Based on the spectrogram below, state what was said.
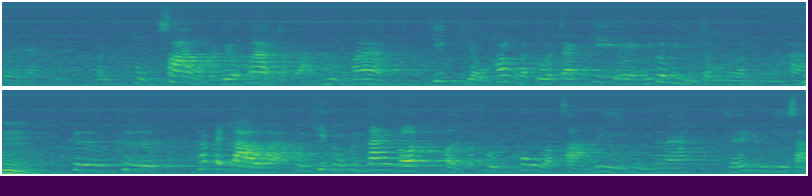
เลยเนี่ยมันถูกสร้างออกมาเยอะมากจากหลายมุมมาก ที่เกี่ยวข้องกับตัวแจ็คกี้เองนี่ก็มีอยู่จำนวนหนึงนะคะอืมคือคือถ้าเป็นเราอะคุณคิดดูคุณนั่งรถเปิดประทุนคู่กับสามีคุณใช่ไหมเสร็จ แล้วอยู่ดีสา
